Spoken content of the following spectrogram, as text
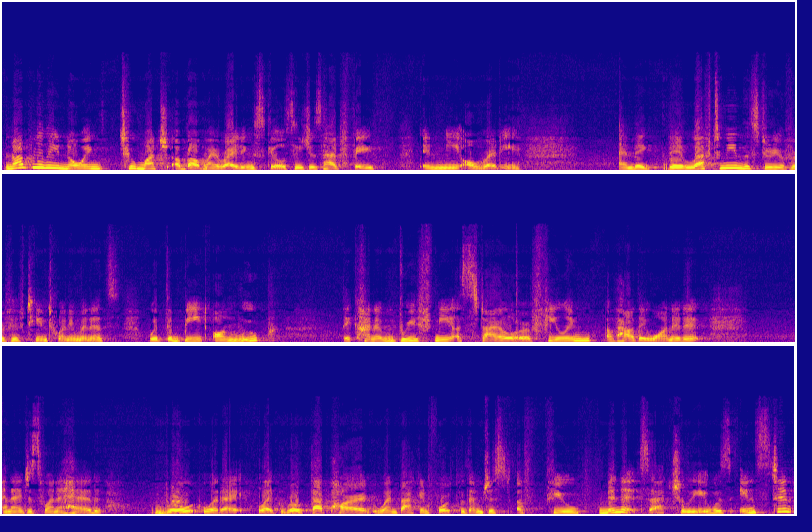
Not really knowing too much about my writing skills, they just had faith in me already and they, they left me in the studio for 15, 20 minutes with the beat on loop. They kind of briefed me a style or a feeling of how they wanted it. And I just went ahead, wrote what I, like, wrote that part, went back and forth with them just a few minutes, actually. It was instant.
